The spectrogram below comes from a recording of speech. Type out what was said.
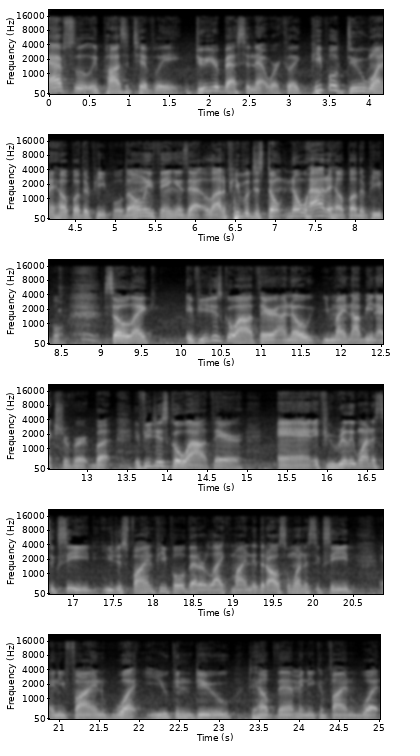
Absolutely positively do your best to network. Like people do want to help other people. The only thing is that a lot of people just don't know how to help other people. So like if you just go out there, I know you might not be an extrovert, but if you just go out there and if you really want to succeed, you just find people that are like minded that also want to succeed, and you find what you can do to help them, and you can find what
